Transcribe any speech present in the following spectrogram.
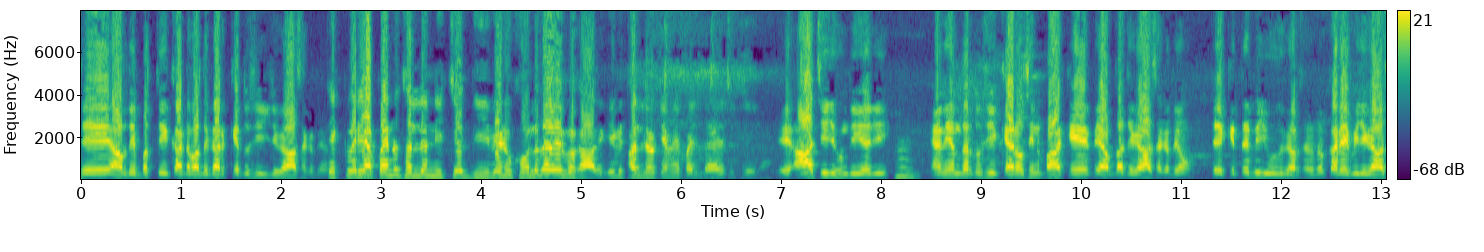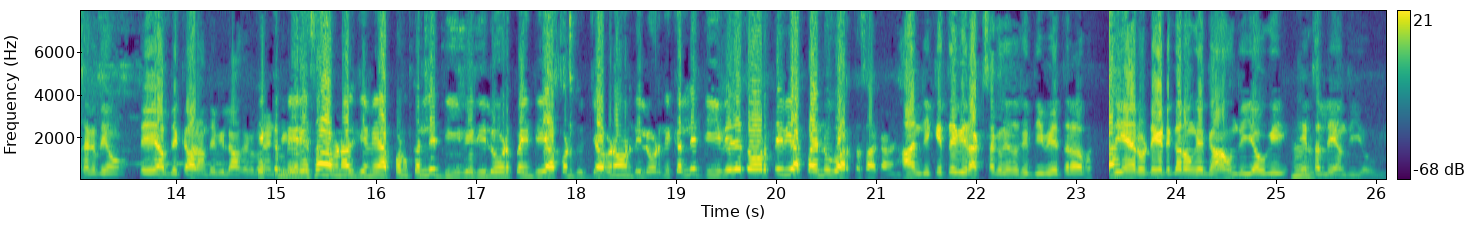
ਤੇ ਆਪਦੀ ਬੱਤੀ ਘੱਟ ਵੱਧ ਕਰਕੇ ਤੁਸੀਂ ਜਗਾ ਸਕਦੇ ਹੋ। ਇੱਕ ਵਾਰੀ ਆਪਾਂ ਇਹਨੂੰ ਥੱਲੇ ਨੀਚੇ ਦੀਵੇ ਨੂੰ ਖੋਲਦਾ ਵੀ ਵਿਖਾ ਦਈਏ ਵੀ ਥੱਲੇ ਕਿਵੇਂ ਪੈਂਦਾ ਇਹ ਚ ਤੇਲ ਇਹ ਆਹ ਚੀਜ਼ ਹੁੰਦੀ ਹੈ। ਜੀ ਇਹਦੇ ਅੰਦਰ ਤੁਸੀਂ ਕੈਰੋਸਿਨ ਪਾ ਕੇ ਤੇ ਆਪਦਾ ਜਗਾ ਸਕਦੇ ਹੋ। ਤੇ ਕਿਤੇ ਵੀ ਯੂਜ਼ ਕਰ ਸਕਦੇ ਹੋ ਘਰੇ ਵੀ ਜਗਾ ਸਕਦੇ ਹੋ ਤੇ ਆਪਦੇ ਕਾਰਾਂ ਤੇ ਵੀ ਲਾ ਸਕਦੇ ਹੋ ਇੱਕ ਮੇਰੇ ਹਿਸਾਬ ਨਾਲ ਜਿਵੇਂ ਆਪਾਂ ਨੂੰ ਕੱਲੇ ਦੀਵੇ ਦੀ ਲੋੜ ਪੈਂਦੀ ਆਪਾਂ ਨੂੰ ਦੂਜਾ ਬਣਾਉਣ ਦੀ ਲੋੜ ਨਹੀਂ ਕੱਲੇ ਦੀਵੇ ਦੇ ਤੌਰ ਤੇ ਵੀ ਆਪਾਂ ਇਹਨੂੰ ਵਰਤ ਸਕਾਂਗੇ। ਹਾਂਜੀ ਕਿਤੇ ਵੀ ਰੱਖ ਸਕਦੇ ਹੋ ਤੁਸੀਂ ਦੀਵੇ ਦੀ ਤਰਫ। ਤੁਸੀਂ ਐ ਰੋਟੇਟ ਕਰੋਗੇ ਗਾਂ ਹੁੰਦੀ ਜਾਊਗੀ ਇਹ ਥੱਲੇ ਆਂਦੀ ਜਾਊਗੀ।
